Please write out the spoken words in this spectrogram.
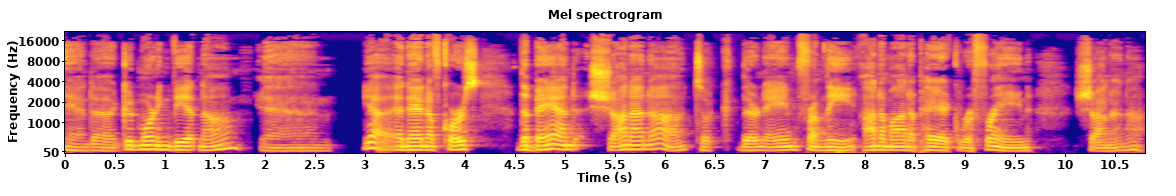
And uh, Good Morning Vietnam, and yeah, and then of course. The band Sha Na Na took their name from the onomatopoeic refrain Sha Na Na.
